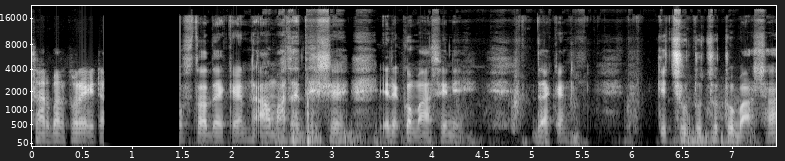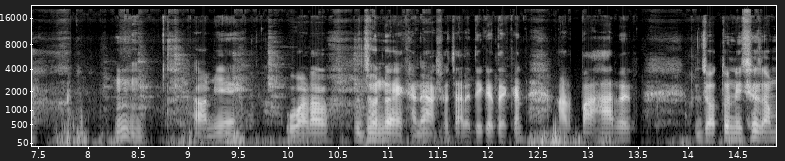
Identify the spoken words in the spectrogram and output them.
সার্ভার করে, এটা অবস্থা দেখেন, আমাদের দেশে এরকম আসেনি। দেখেন, কি ছোট ছোট বাসা, হুম, আমি ওয়াড়ার জন্য এখানে আসা চারিদিকে দেখেন, আর পাহাড়ের যত নিচে যাব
